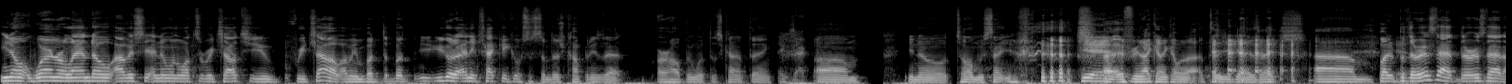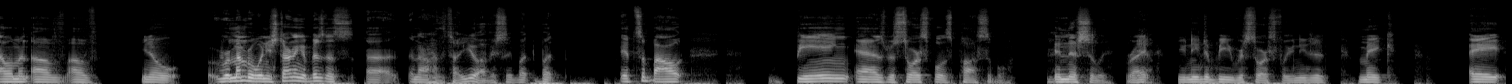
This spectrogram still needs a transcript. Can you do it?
you know, we're in Orlando. Obviously, anyone wants to reach out to you, reach out. I mean, but but you go to any tech ecosystem. There's companies that are helping with this kind of thing. Exactly. Um, you know, tell them we sent you. Yeah. uh, if you're not going to come out to you guys, right? Um, but Yeah. but there is that there is that element of of you know remember when you're starting a business, uh, and I don't have to tell you obviously, but but it's about being as resourceful as possible Mhm. initially, right? Yeah. You need to be resourceful. You need to make a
